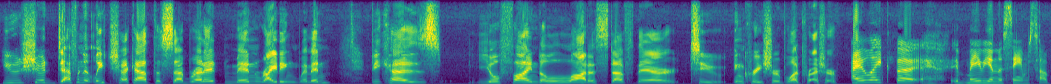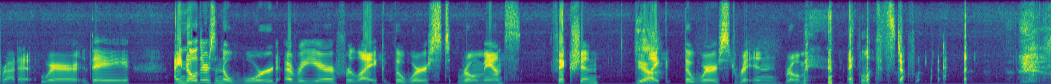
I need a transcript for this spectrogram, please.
you should definitely check out the subreddit Men Writing Women because you'll find a lot of stuff there to increase your blood pressure. I like the it may be in the same subreddit where they I know there's an award every year for like the worst romance fiction, Yeah. like the worst written romance. I love stuff like that.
